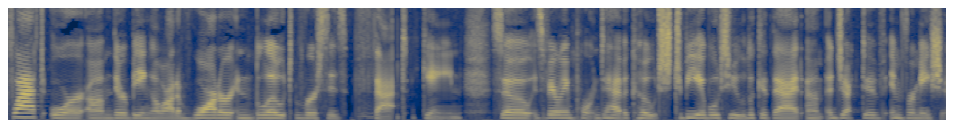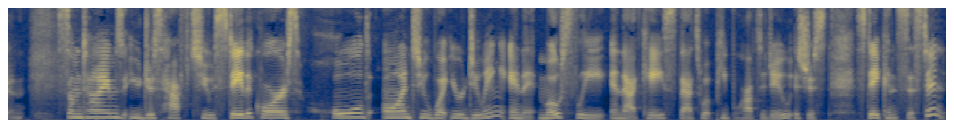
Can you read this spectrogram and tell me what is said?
flat or um, there being a lot of water and bloat versus fat gain. So it's very important to have a coach to be able to look at that um, objective information. Sometimes you just have to stay the course, hold on to what you're doing and it, mostly in that case that's what people have to do is just stay consistent.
